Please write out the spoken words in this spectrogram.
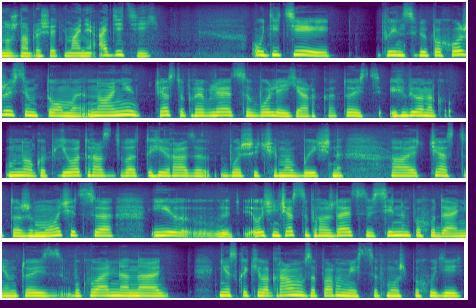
нужно обращать внимание. А детей? У детей, в принципе, похожие симптомы, но они часто проявляются более ярко. То есть ребенок много пьет, раз, два, три раза больше, чем обычно, а часто тоже мочится и очень часто сопровождается сильным похуданием. То есть буквально на несколько килограммов за пару месяцев может похудеть.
